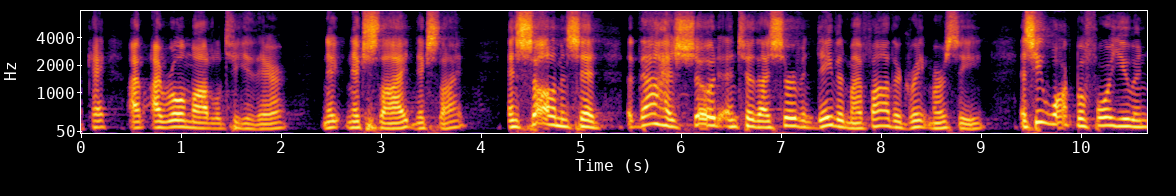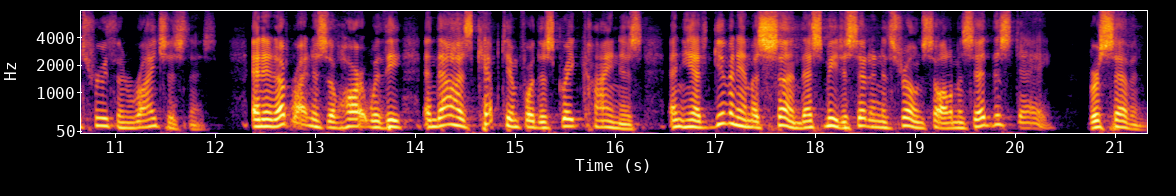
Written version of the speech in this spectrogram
Okay? I, I role modeled to you there. Next slide, next slide. And Solomon said, Thou hast showed unto thy servant David, my father, great mercy, as he walked before you in truth and righteousness, and in uprightness of heart with thee, and thou hast kept him for this great kindness, and he hast given him a son, that's me, to sit on his throne, Solomon said, this day. Verse 7.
